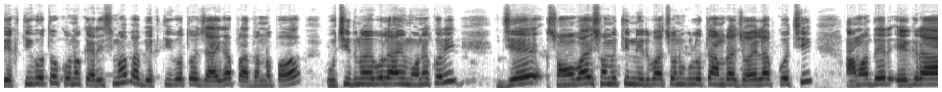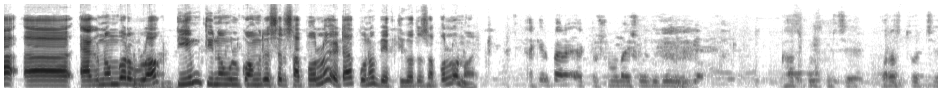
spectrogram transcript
ব্যক্তিগত কোনো ক্যারিসমা বা ব্যক্তিগত জায়গা প্রাধান্য পাওয়া উচিত নয় বলে আমি মনে করি। যে সমবায় সমিতির নির্বাচনগুলোতে আমরা জয়লাভ করছি, আমাদের এগরা এক নম্বর ব্লক, টিম তৃণমূল কংগ্রেসের সাফল্য, এটা কোনো ব্যক্তিগত সাফল্য নয়। পরাস্ত হচ্ছে।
